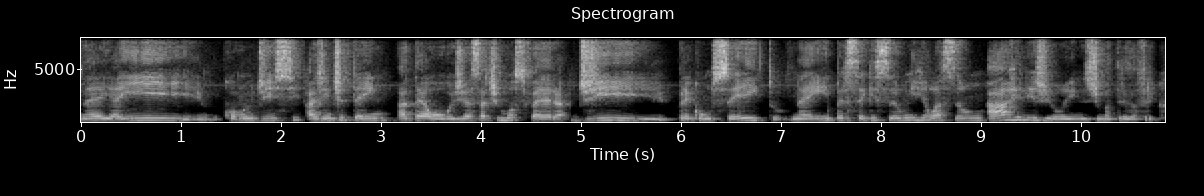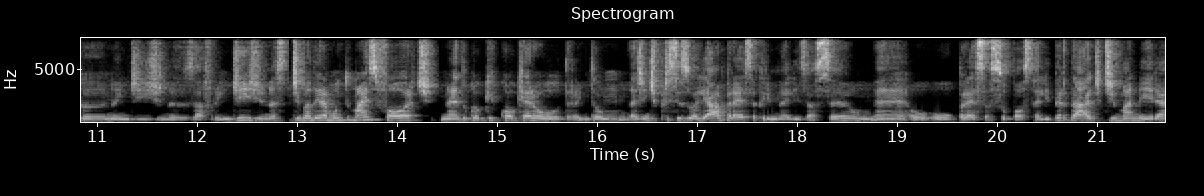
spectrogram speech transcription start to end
né? E aí, como eu disse, a gente tem até hoje essa atmosfera de preconceito, né, e perseguição em relação a religiões de matriz africana, indígenas, afro-indígenas, de maneira muito mais forte, né, do que qualquer outra. Então, a gente precisa olhar para essa criminalização, né, ou, ou para essa suposta liberdade de maneira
